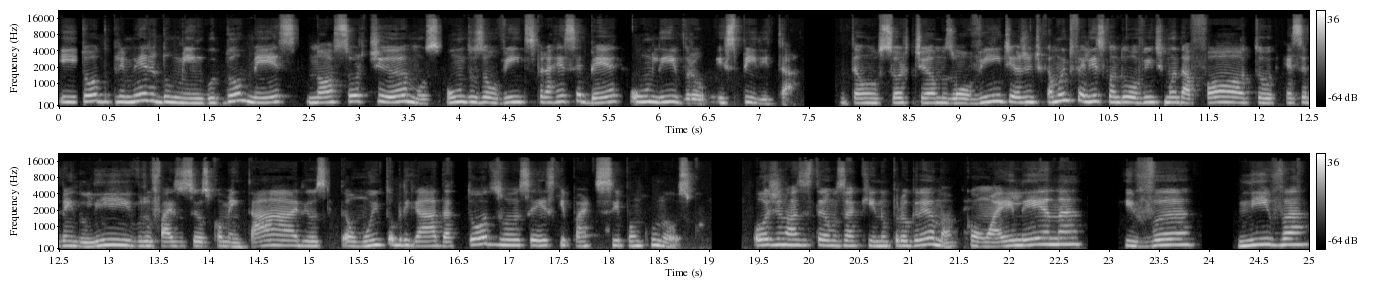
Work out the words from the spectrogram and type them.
e todo primeiro domingo do mês nós sorteamos um dos ouvintes para receber um livro espírita. Então, sorteamos um ouvinte e a gente fica muito feliz quando o ouvinte manda foto, recebendo o livro, faz os seus comentários. Então, muito obrigada a todos vocês que participam conosco. Hoje nós estamos aqui no programa com a Helena, Ivan, Niva,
